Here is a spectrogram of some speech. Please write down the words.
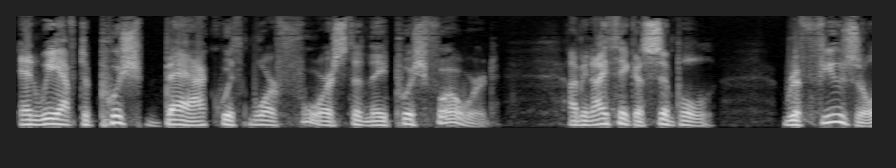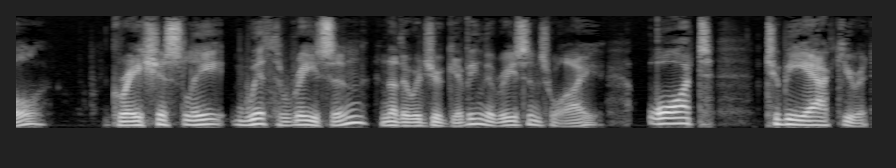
and we have to push back with more force than they push forward. I mean, I think a simple refusal, graciously, with reason, in other words, you're giving the reasons why, ought to be accurate.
